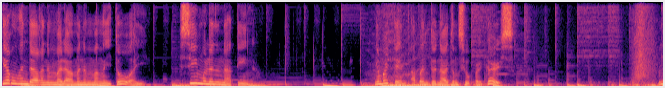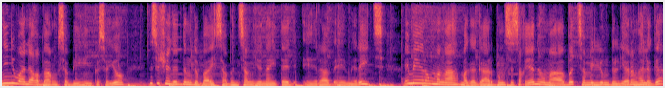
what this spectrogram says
Kaya kung handa ka ng malaman ng mga ito ay simulan na natin. Number 10, abandonadong supercars. Maniniwala ka ba kung sabihin ko sa iyo na sa syudad ng Dubai sa bansang United Arab Emirates ay mayroong mga magagarbong sasakyan na umaabot sa milyong dolyar ang halaga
